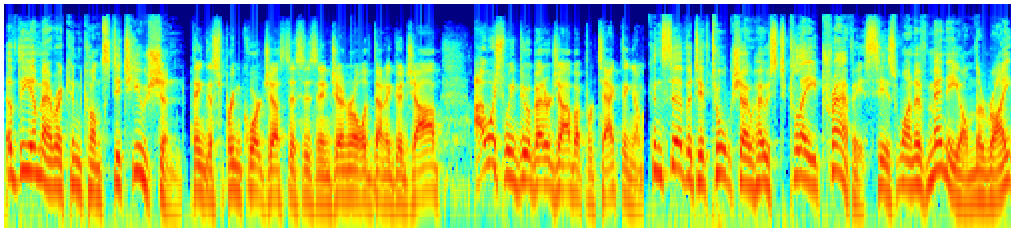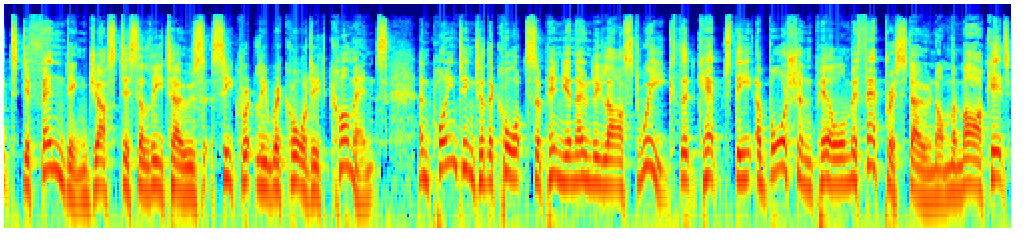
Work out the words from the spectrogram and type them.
of the American Constitution. I think the Supreme Court justices in general have done a good job. I wish we'd do a better job of protecting them. Conservative talk show host Clay Travis is one of many on the right defending Justice Alito's secretly recorded comments and pointing to the court's opinion only last week that kept the abortion pill mifepristone on the market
